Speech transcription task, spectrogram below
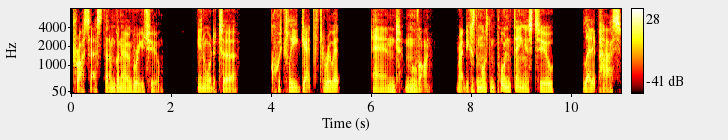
process that I'm going to agree to in order to quickly get through it and move on, right? Because the most important thing is to let it pass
